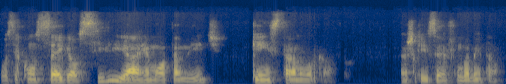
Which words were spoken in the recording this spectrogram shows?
você consegue auxiliar remotamente quem está no local. Acho que isso é fundamental.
